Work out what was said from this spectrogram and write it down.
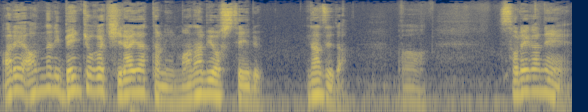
あれ、あんなに勉強が嫌いだったのに学びをしている。なぜだ？うん。それがね、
